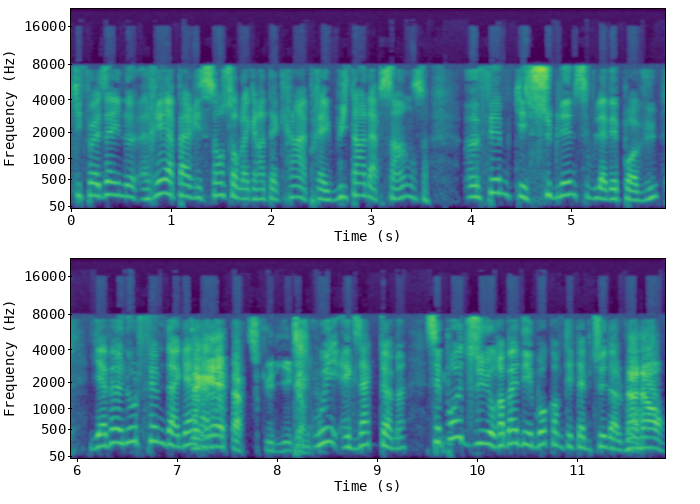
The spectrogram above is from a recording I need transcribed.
qui faisait une réapparition sur le grand écran après 8 ans d'absence un film qui est sublime si vous l'avez pas vu. Il y avait un autre film de guerre. Très particulier comme Oui, exactement. C'est pas du Robin des Bois comme tu es habitué de le voir. Non, non,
